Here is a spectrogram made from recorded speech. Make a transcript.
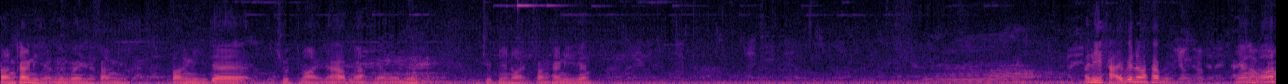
ฟังข้างนี้มึงไปนี่ฟังนี่ฟังนี่แต่ชุดหน่อยนะครับเนาะเดี๋ยวมึงชุดหน้อยๆฟังข้างนี้กัน อันนี้ขายไปเนาะครับนี่ยังเนาะ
